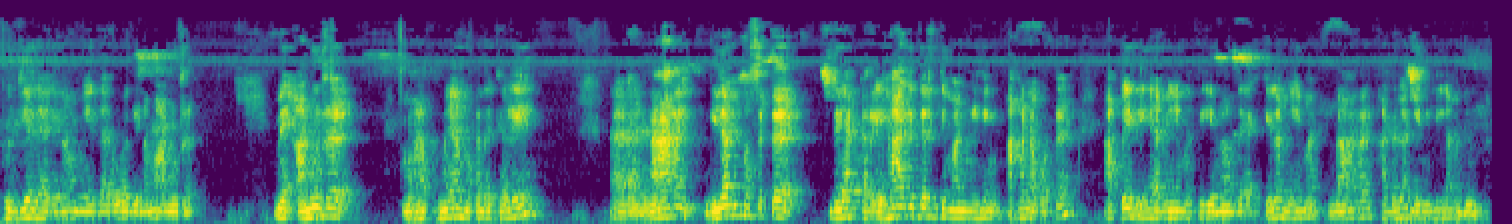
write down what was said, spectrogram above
පුද්ගලයාගේ නම මේ දරුවගේ නම අනුර. මේ අනුර මහත්මයා මොකද කළේ? නාරන් ගිලන්පසට දෙයක් අර එහා ගෙදරදී මං එහෙන් අහනකොට අපේ දිහා මෙහෙම තියෙනවා දෙයක් කියලා මෙහෙම නාරන් කඩලා ගෙනිහිල්ලම දුන්නා.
